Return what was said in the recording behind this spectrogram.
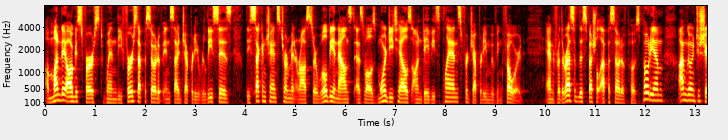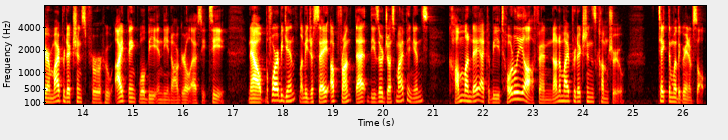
on Monday, August 1st, when the first episode of Inside Jeopardy releases, the Second Chance tournament roster will be announced as well as more details on Davies' plans for Jeopardy moving forward. And for the rest of this special episode of Post Podium, I'm going to share my predictions for who I think will be in the inaugural SCT. Now, before I begin, let me just say up front that these are just my opinions. Come Monday, I could be totally off and none of my predictions come true. Take them with a grain of salt.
